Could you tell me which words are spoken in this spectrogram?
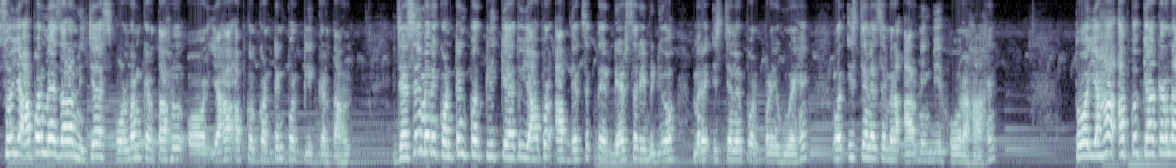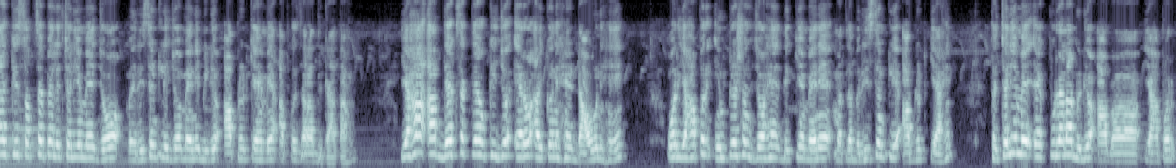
सो यहाँ पर मैं जरा नीचे स्क्रॉल डाउन करता हूँ और यहाँ आपको कंटेंट पर क्लिक करता हूँ। जैसे मैंने कंटेंट पर क्लिक किया है तो यहाँ पर आप देख सकते हैं, ढेर सारे वीडियो मेरे इस चैनल पर पड़े हुए हैं और इस चैनल से मेरा अर्निंग भी हो रहा है। तो यहाँ आपको क्या करना है कि सबसे पहले चलिए मैं जो रिसेंटली जो मैंने वीडियो अपलोड किया है मैं आपको ज़रा दिखाता हूँ। यहाँ आप देख सकते हो कि जो एरो आइकन है डाउन है और यहाँ पर इम्प्रेशन जो है देखिए मैंने मतलब रिसेंटली अपलोड किया है। तो चलिए मैं एक पुराना वीडियो आप यहाँ पर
